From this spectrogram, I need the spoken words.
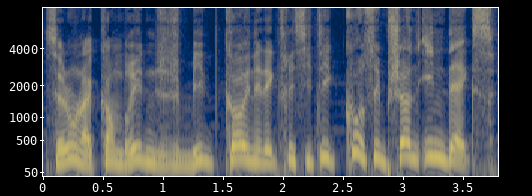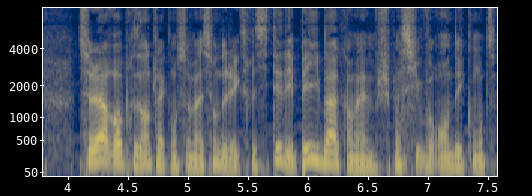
selon la Cambridge Bitcoin Electricity Consumption Index. Cela représente la consommation d'électricité des Pays-Bas quand même, je sais pas si vous vous rendez compte.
